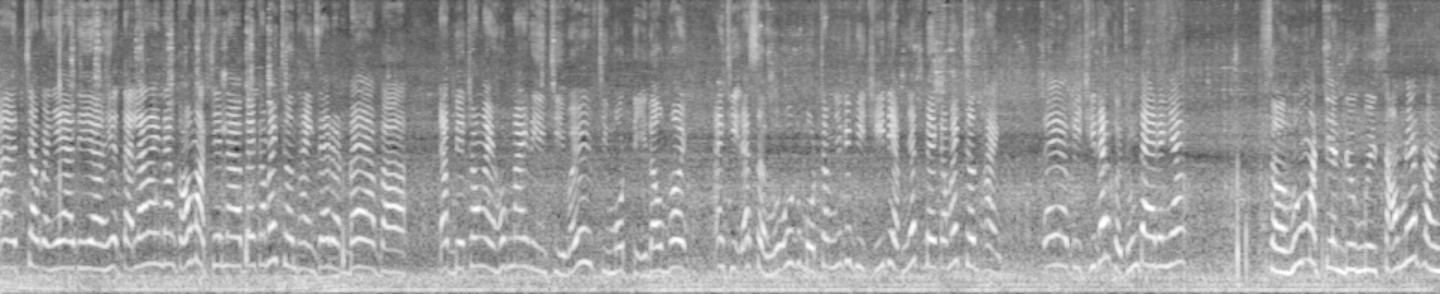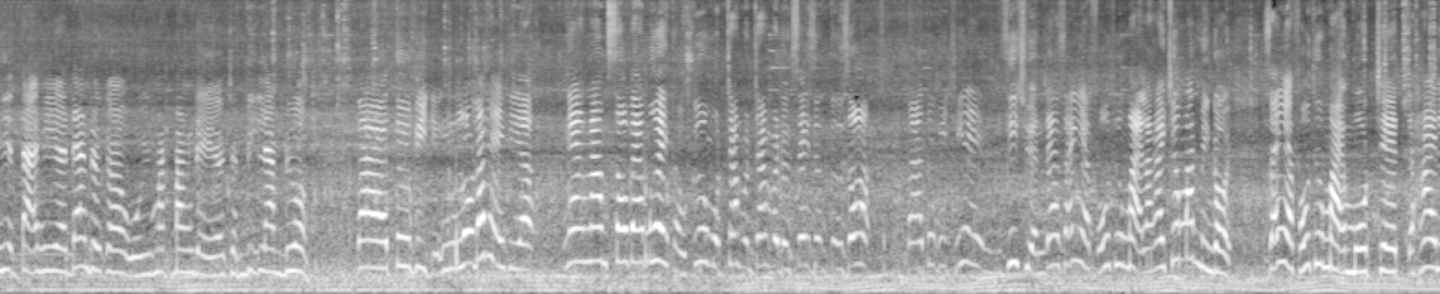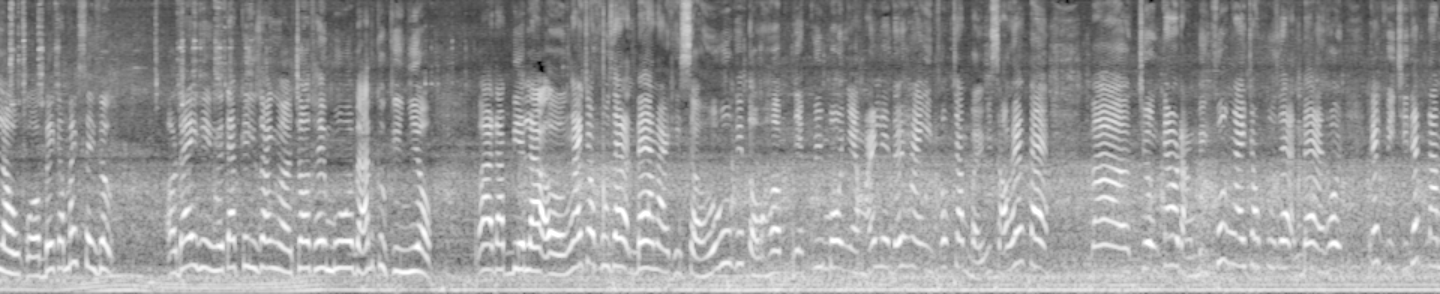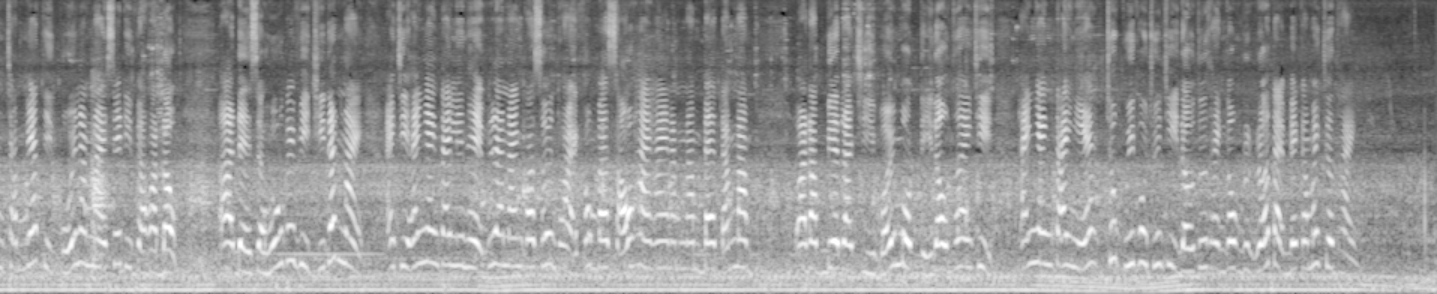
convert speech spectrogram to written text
À, chào cả nhà. Thì à, hiện tại Lan Anh đang có mặt trên uh, BKMX Trơn Thành giai đoạn 3 và đặc biệt trong ngày hôm nay thì chỉ với chỉ 1 tỷ đồng thôi. Anh chị đã sở hữu một trong những cái vị trí đẹp nhất BKMX Trơn Thành. Đây là vị trí đất của chúng ta đây nhá. Sở hữu mặt tiền đường 16 m và hiện tại thì à, đang được à, ủi mặt bằng để à, chuẩn bị làm đường. Và từ vị lô đất này thì à, ngang nam sâu 30 thổ cư 100% và được xây dựng tự do. Và từ vị trí này di chuyển ra dãy nhà phố thương mại là ngay trước mắt mình rồi dãy nhà phố thương mại một trệt hai lầu của BKMX xây dựng. Ở đây thì người ta kinh doanh và cho thuê mua bán cực kỳ nhiều. Và đặc biệt là ở ngay trong khu giai đoạn 3 này thì sở hữu cái tổ hợp nhà quy mô nhà máy lên tới 2076 hecta và trường cao đẳng Bình Phước ngay trong khu giai đoạn 3 này thôi. Cách vị trí đất 500 m thì cuối năm nay sẽ đi vào hoạt động. À, để sở hữu cái vị trí đất này anh chị hãy nhanh tay liên hệ với Lan Anh qua số điện thoại 036 2255 385 và đặc biệt là chỉ với 1 tỷ đồng thôi anh chị. Hãy nhanh tay nhé. Chúc quý cô chú anh chị đầu tư thành công rực rỡ tại BKMX Trơn Thành.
